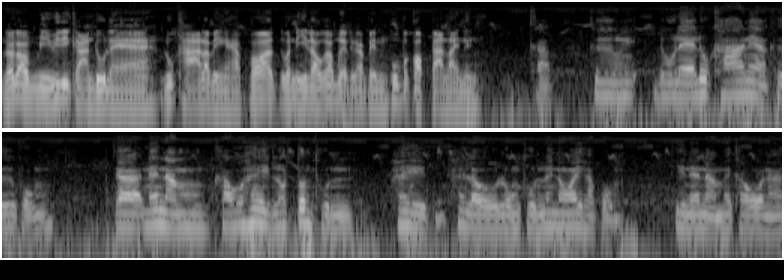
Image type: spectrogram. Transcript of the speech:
แล้วเรามีวิธีการดูแลลูกค้าเราเป็นไงครับ เพราะว่าวันนี้เราก็เหมือนกับเป็นผู้ประกอบการรายหนึ่ง ครับ คือดูแลลูกค้าเนี่ยคือผมจะแนะนำเขาให้ลดต้นทุน ให้ให้เราลงทุนน้อยๆครับ ผมที่แนะนำให้เขานะ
